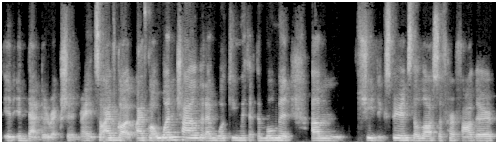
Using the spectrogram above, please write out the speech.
in, in that direction, right? So. I've got I've got one child that I'm working with at the moment. Um, she'd experienced the loss of her father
